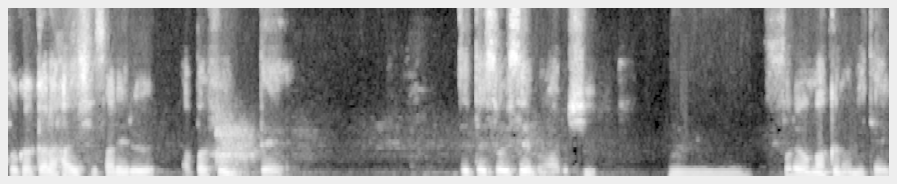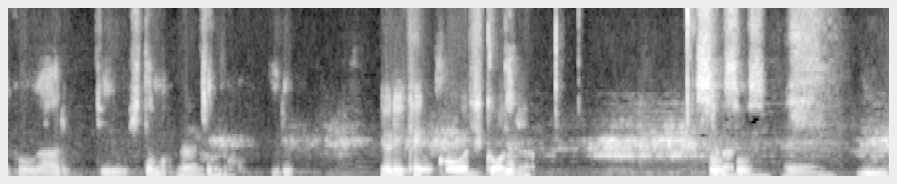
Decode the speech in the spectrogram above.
とかから排出されるやっぱり糞って絶対そういう成分あるしうん。それをまくのに抵抗があるっていう人も結構いる。ど。より健康志向な。そうそうそう、えーうん、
